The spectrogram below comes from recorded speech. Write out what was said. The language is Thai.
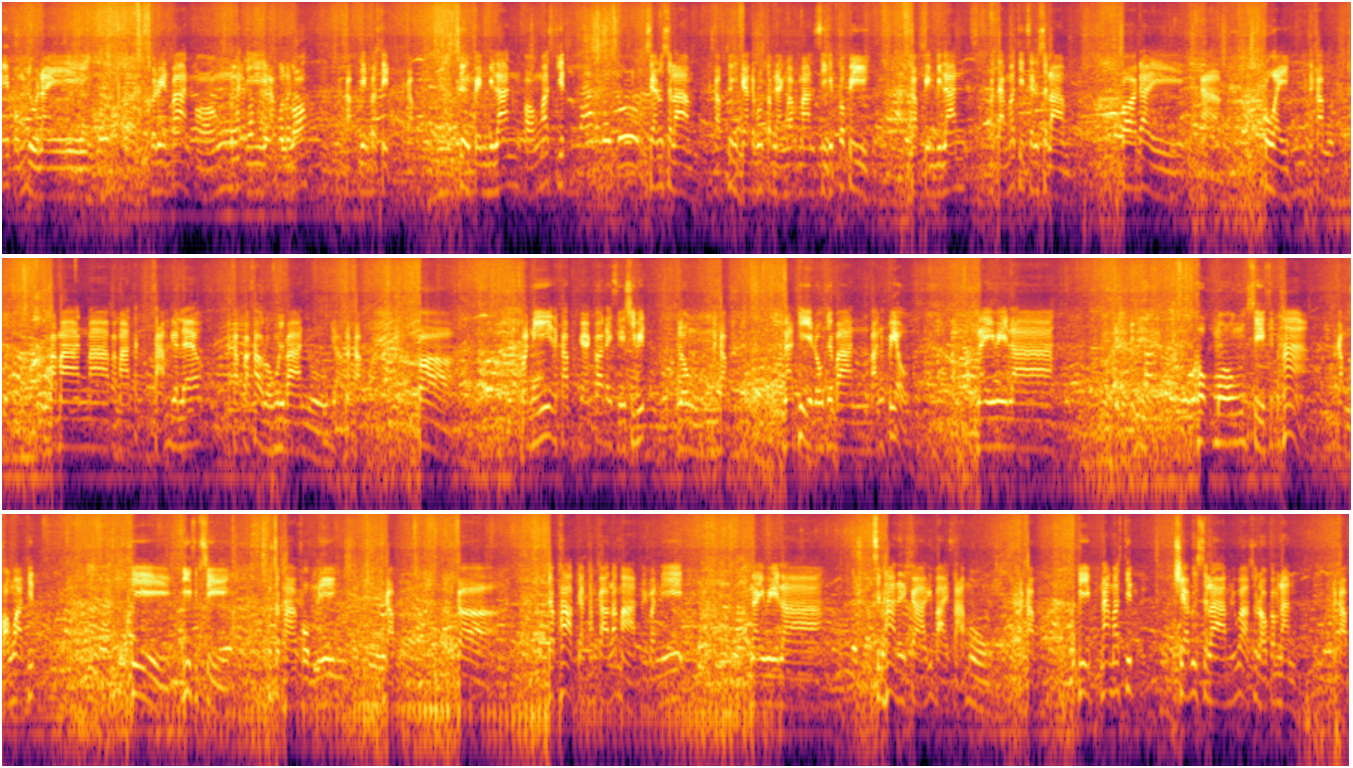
นี่ผมอยู่ในบริเวณบ้านของฮัจีอับดุลลอฮ์ครับเย็นประสิทธิ์ครับซึ่งเป็นบิลานของมัสยิดเซยนุสลามครับซึ่งแกดำรงตำแหน่งมาประมาณ 40 กว่าปีครับเป็นบิลานประจำมัสยิดเซยนุสลาม ก็ได้ป่วยนะครับ ประมาณมาประมาณสักสามเดือนแล้วนะครับก็เข้าโรงพยาบาลอยู่นะครับ นี้นะครับแกก็ได้เสียชีวิตลงนะครับณที่โรงพยาบาลบางน้ำเปรี้ยว ในเวลา 6 โมง 45 กับของวันอาทิตย์ที่ 24 พฤษภาคมนี้กับก็เจ้าภาพจะทำการละหมาดในวันนี้ในเวลา 15 นาฬิกาที่บ่าย 3 โมงนะครับ ที่หน้ามัสยิดเชียรุอิสลามหรือว่าสุเหร่ากำนันนะครับ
